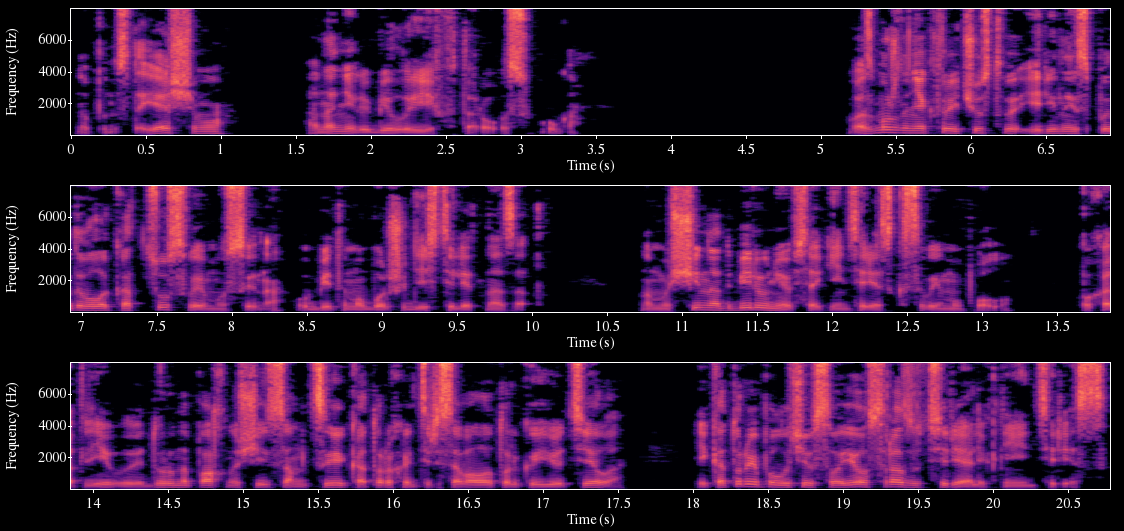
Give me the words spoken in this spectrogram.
Но по-настоящему она не любила и второго супруга. Возможно, некоторые чувства Ирина испытывала к отцу своему сына, убитому больше десяти лет назад. Но мужчины отбили у нее всякий интерес к своему полу. Похотливые, дурно пахнущие самцы, которых интересовало только ее тело, и которые, получив свое, сразу теряли к ней интерес.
